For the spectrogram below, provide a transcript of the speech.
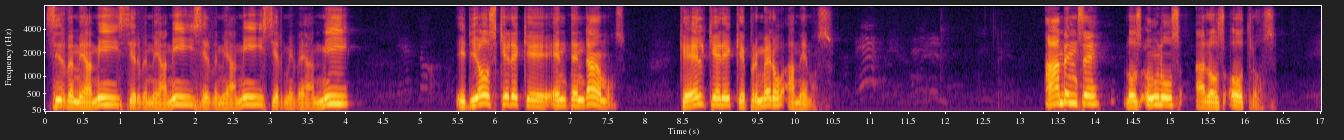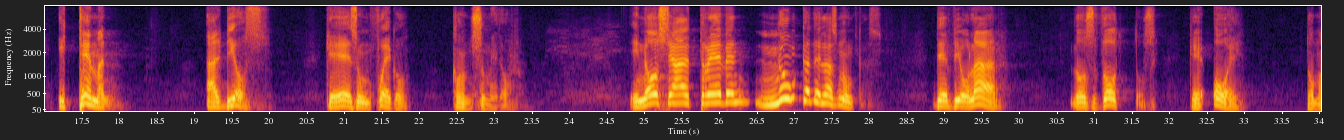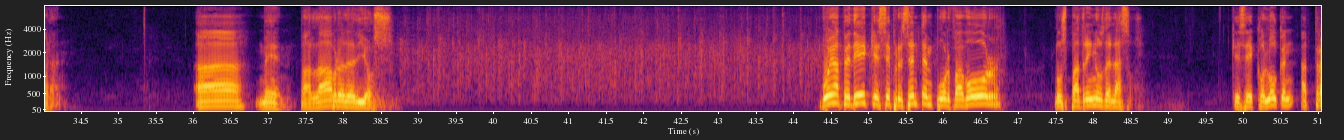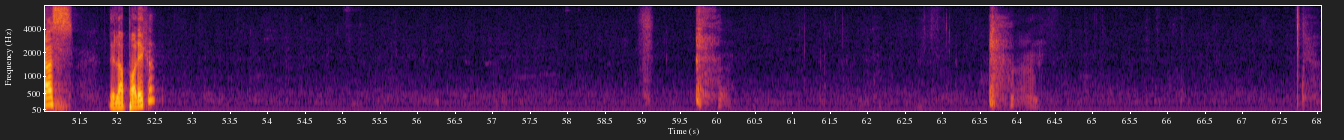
Sírveme a mí, sírveme a mí, sírveme a mí, sírveme a mí. Y Dios quiere que entendamos que Él quiere que primero amemos. Ámense los unos a los otros y teman al Dios que es un fuego consumidor. Y no se atreven nunca de las nunca de violar los votos que hoy tomarán. Amén. Palabra de Dios. Voy a pedir que se presenten por favor los padrinos de lazo que se colocan atrás de la pareja.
